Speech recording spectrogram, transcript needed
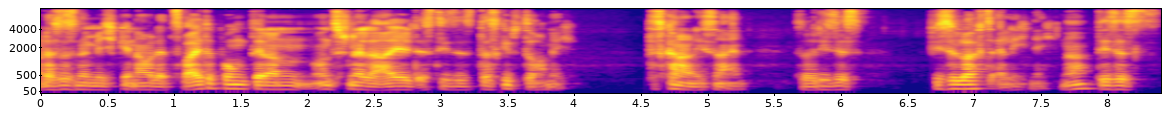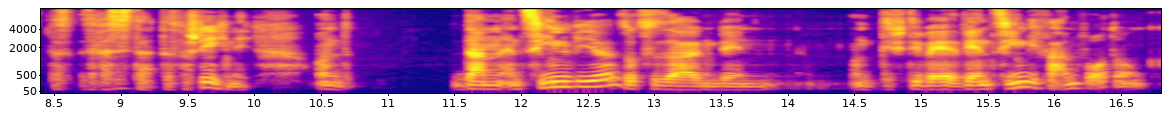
Und das ist nämlich genau der zweite Punkt, der dann uns schnell ereilt, ist dieses, das gibt's doch nicht. Das kann doch nicht sein. So dieses, wieso läuft es eigentlich nicht? Ne? Dieses, das, was ist das? Das verstehe ich nicht. Und dann entziehen wir sozusagen den, und die, die, wir entziehen die Verantwortung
